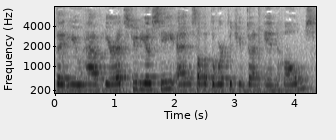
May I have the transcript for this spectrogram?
that you have here at Studio C and some of the work that you've done in homes.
